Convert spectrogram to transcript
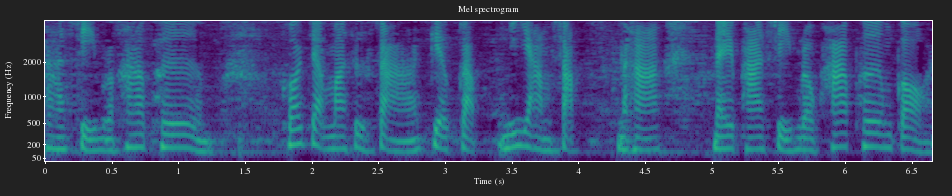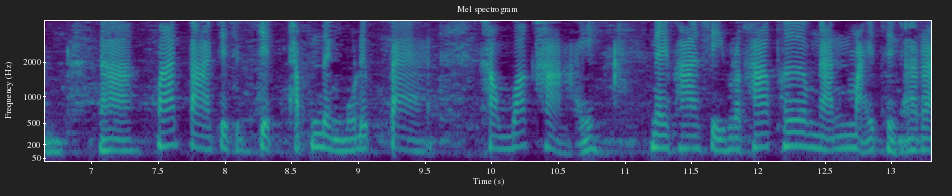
ภาษีมูลค่าเพิ่ม ก็จะมาศึกษาเกี่ยวกับนิยามศัพท์นะคะในภาษีมูลค่าเพิ่มก่อนนะคะมาตรา 77ทับ1วงเล็บ8คำว่าขายในภาษีมูลค่าเพิ่มนั้นหมายถึงอะไร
